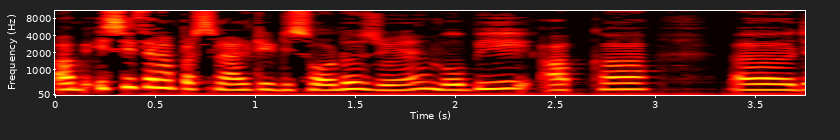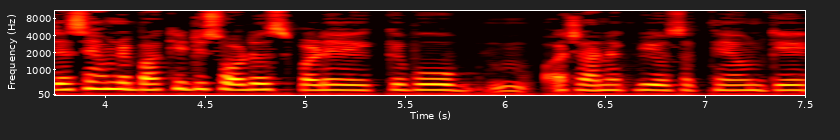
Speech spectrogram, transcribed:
अब इसी तरह पर्सनालिटी डिसऑर्डर्स जो है वो भी आपका जैसे हमने बाकी डिसऑर्डर्स पढ़े कि वो अचानक भी हो सकते हैं उनके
